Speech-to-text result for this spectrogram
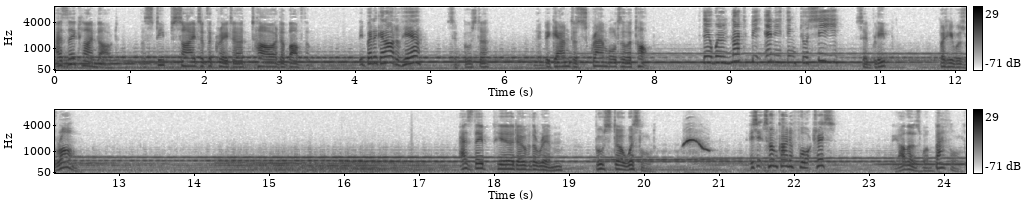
As they climbed out, the steep sides of the crater towered above them. We'd better get out of here. said Booster. And they began to scramble to the top, There will not be anything to see. said Bleep. But he was wrong. As they peered over the rim, Booster whistled. Is it some kind of fortress? The others were baffled.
